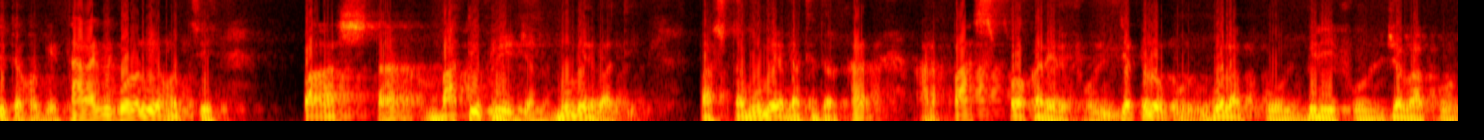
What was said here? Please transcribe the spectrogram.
যেতে হবে। তার আগে করণীয় হচ্ছে পাঁচটা বাতি প্রয়োজন মোমের বাতি। পাঁচটা মোমের বাতি দরকার আর পাঁচ প্রকারের ফুল যে কোনো ফুল গোলাপ ফুল বেলি ফুল জবা ফুল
